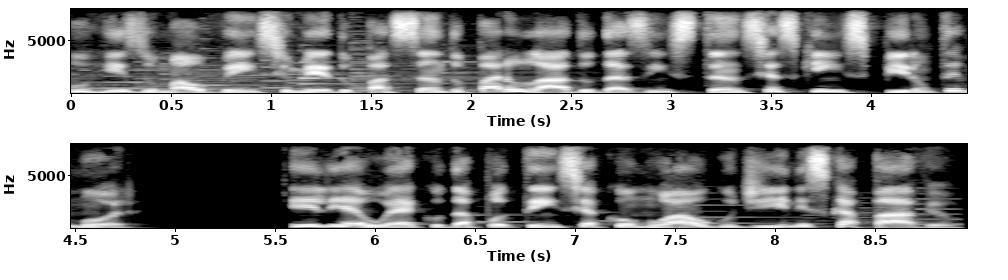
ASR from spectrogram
o riso mal vence o medo passando para o lado das instâncias que inspiram temor. Ele é o eco da potência como algo de inescapável.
